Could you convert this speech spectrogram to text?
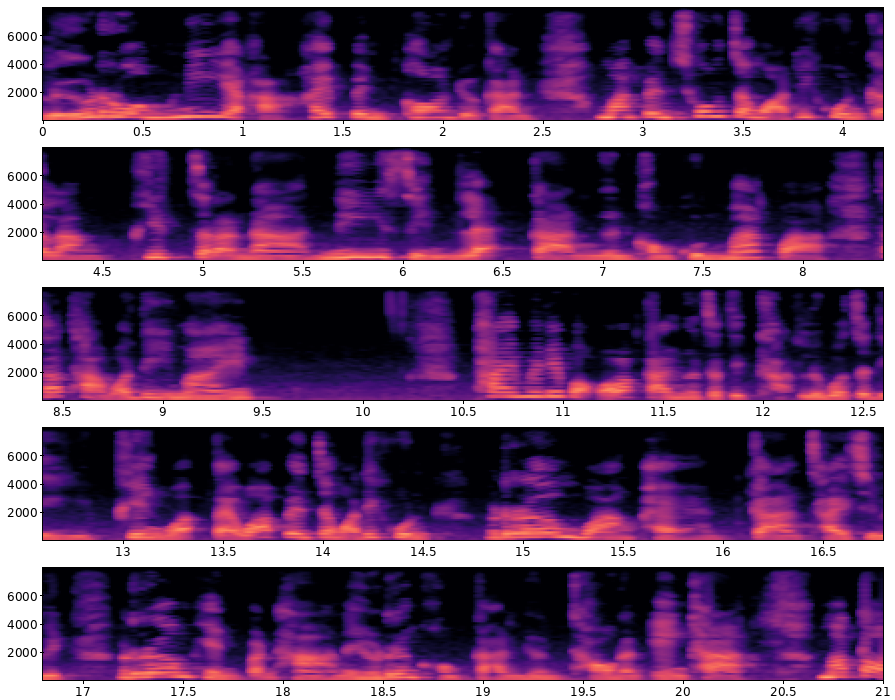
หรือรวมหนี้ค่ะ ให้เป็นก้อนเดียวกัน มันเป็นช่วงจังหวะที่คุณกำลังพิจารณาหนี้สินและการเงินของคุณมากกว่า ถ้าถามว่าดีไหม ไพ่ไม่ได้บอกว่าการเงินจะติดขัดหรือว่าจะดีเพียงว่า แต่ว่าเป็นจังหวะที่คุณเริ่มวางแผนการใช้ชีวิต เริ่มเห็นปัญหาในเรื่องของการเงินเท่านั้นเองค่ะ มาต่อ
